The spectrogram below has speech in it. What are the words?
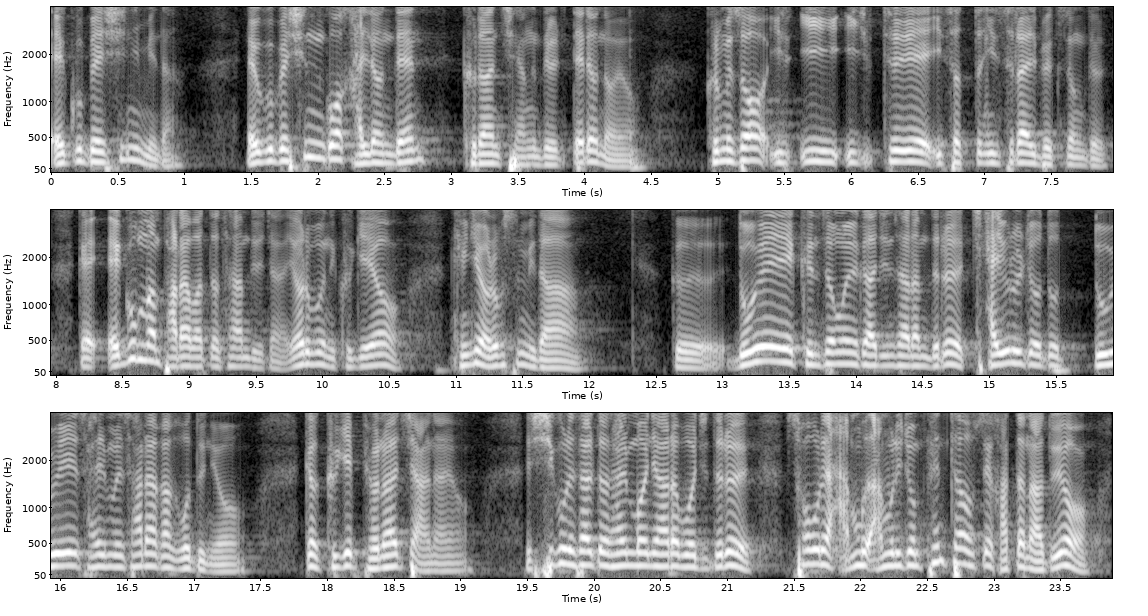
애굽의 신입니다. 애굽의 신과 관련된 그러한 재앙들 때려 넣어요. 그러면서 이, 이 이집트에 있었던 이스라엘 백성들, 그러니까 애굽만 바라봤던 사람들이잖아요. 여러분 그게요 굉장히 어렵습니다. 그 노예의 근성을 가진 사람들을 자유를 줘도 노예의 삶을 살아가거든요. 그러니까 그게 변하지 않아요. 시골에 살던 할머니 할아버지들을 서울에 아무 아무리 좀 펜트하우스에 갖다 놔도요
